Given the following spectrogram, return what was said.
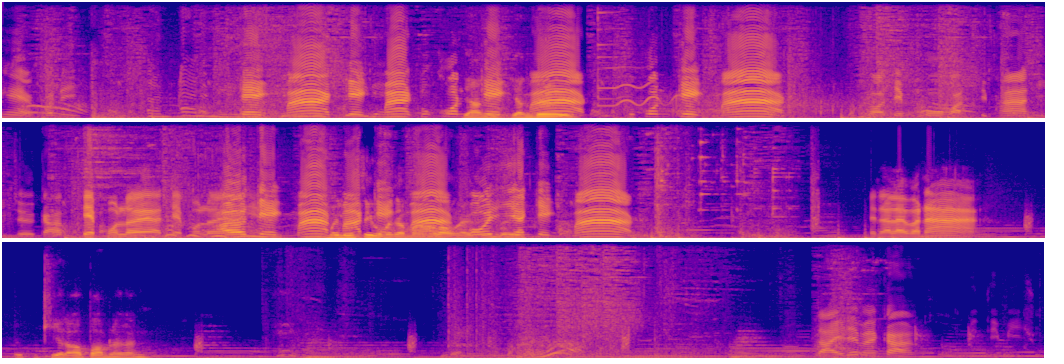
แหกก็ดิ An enemy เก่งมาก เก่งมากทุกคนยังเก่งยังดื้อ มาก ทุกคนเก่งมากรอเจ็บโคก่อน15ทีเจอกันเจ็บหมดเลยอะ เจ็บหมดเลยเออเก่งมากไม่รู้าซิลมันจะมาเก่งว่าไง โอ้ยซิลเลยเฮียเก่งมาก เป็นอะไรวะหน้า เดี๋ยวกูเคลียร์แล้วเอาป้อมแล้วกัน ได้ได้ไหมกลางมีทีมีชุบ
